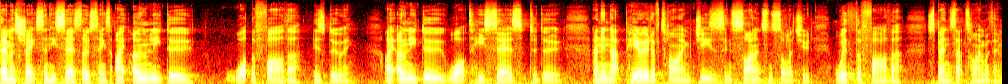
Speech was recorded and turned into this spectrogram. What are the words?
demonstrates and he says those things I only do what the Father is doing. I only do what he says to do. And in that period of time, Jesus, in silence and solitude with the Father, spends that time with him.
